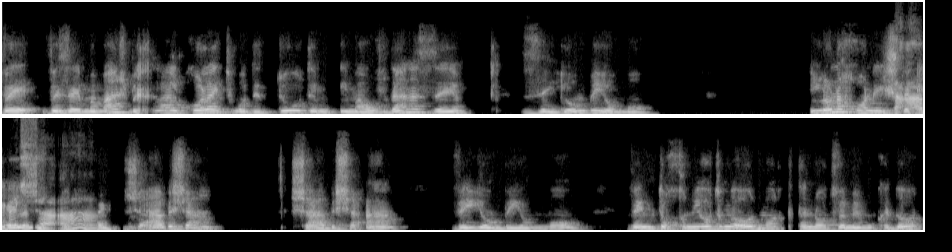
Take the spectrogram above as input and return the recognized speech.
ו, וזה ממש בכלל, כל ההתמודדות עם, עם האובדן הזה, זה יום ביומו. לא נכון להסתכל שעה בשעה. על... שעה בשעה. שעה בשעה, ויום ביומו, ועם תוכניות מאוד מאוד קטנות וממוקדות,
